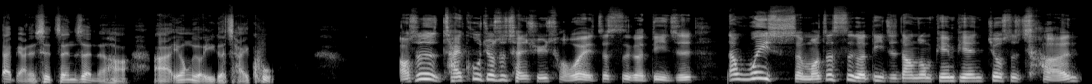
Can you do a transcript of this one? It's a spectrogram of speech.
代表的是真正的哈啊拥有一个财库。老师，财库就是辰戌丑未这四个地支，那为什么这四个地支当中偏偏就是辰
